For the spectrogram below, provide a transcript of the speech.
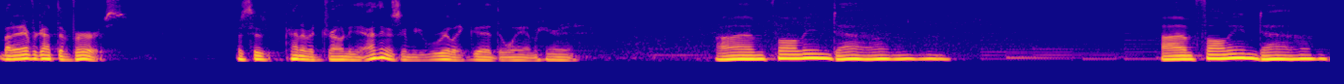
But I never got the verse. But it's kind of a drony thing. I think it's going to be really good the way I'm hearing it. I'm falling down. I'm falling down.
